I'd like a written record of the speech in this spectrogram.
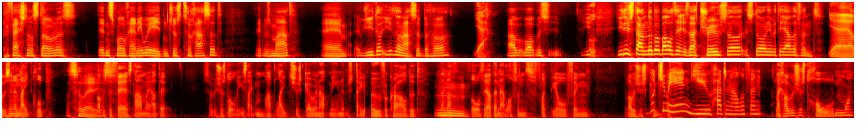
professional stoners, didn't smoke any weed and just took acid. It was mad. Um, have you done? You've done acid before. Yeah. Uh, what was you? Well- you do stand up about it. Is that true? So, story with the elephant. Yeah, I was in a nightclub. That's hilarious. That was the first time I had it. So it was just all these like mad lights just going at me, and it was like overcrowded. And then I Mm. thought I had an elephant, for, like the whole thing. But I was just What com- do you mean you had an elephant? Like I was just holding one.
